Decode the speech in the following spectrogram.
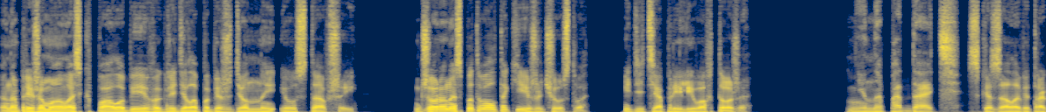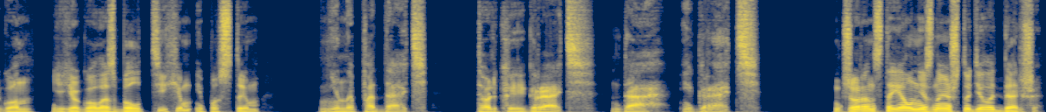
Она прижималась к палубе и выглядела побежденной и уставшей. Джоран испытывал такие же чувства. И Дитя Приливов тоже. «Не нападать», — сказала Ветрогон. Ее голос был тихим и пустым. Не нападать. Только играть. Да, играть. Джоран стоял, не зная, что делать дальше.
